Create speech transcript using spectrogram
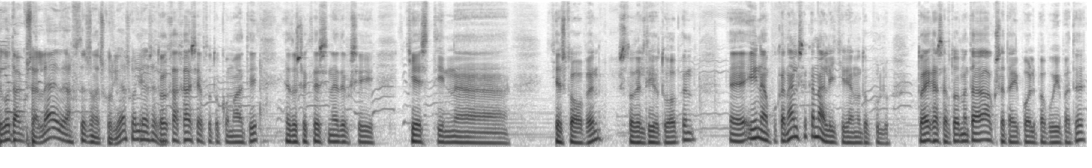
εγώ τα άκουσα live. Αυτό να τα σχολιά. σχολιάσατε. Το είχα χάσει αυτό το κομμάτι. Έδωσε χθες συνέντευξη και, στην, ε, και στο Open, στο δελτίο του Open. Ε, είναι από κανάλι σε κανάλι η κυρία Νοτοπούλου. Το έχασα αυτό, μετά άκουσα τα υπόλοιπα που είπατε.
